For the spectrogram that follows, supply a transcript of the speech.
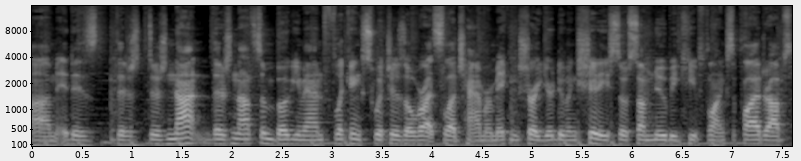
Um, it is there's there's not there's not some boogeyman flicking switches over at Sledgehammer making sure you're doing shitty so some newbie keeps flying supply drops.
